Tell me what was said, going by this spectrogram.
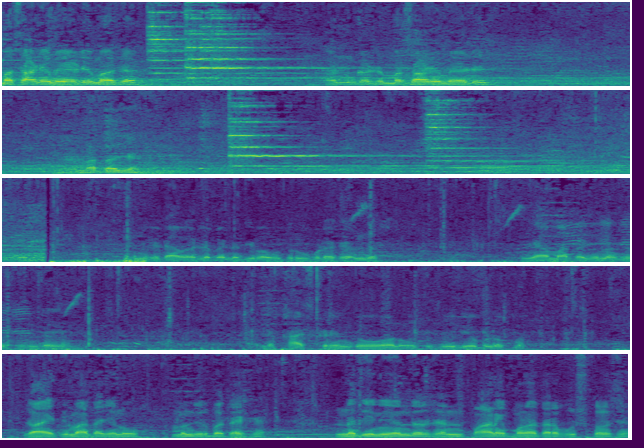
મસાણી મેરડીમાં છે. અનગઢ મસાણી મેરડી માતાજી. આવે એટલે ભાઈ નદીમાં ઉતરવું પડે છે અંદર. જ્યાં માતાજીના દર્શન થયા એટલે ખાસ કરીને જોવાનું ઓછું જોઈ લ્યો બ્લોકમાં. જો અહીંથી માતાજીનું મંદિર બતાવે છે. નદીની અંદર છે ને પાણી પણ અત્યારે પુષ્કળ છે.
